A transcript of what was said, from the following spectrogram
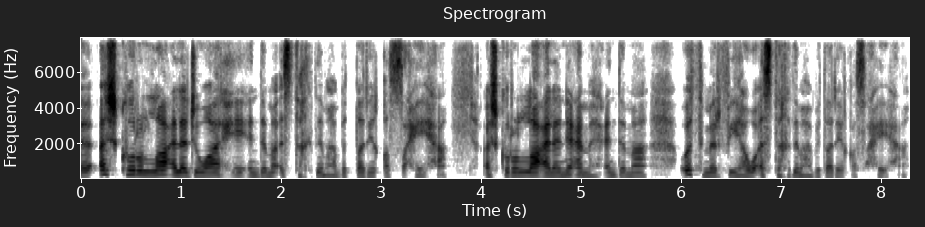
أشكر الله على جوارحي عندما أستخدمها بالطريقة الصحيحة. أشكر الله على نعمه عندما أثمر فيها وأستخدمها بطريقة صحيحة.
